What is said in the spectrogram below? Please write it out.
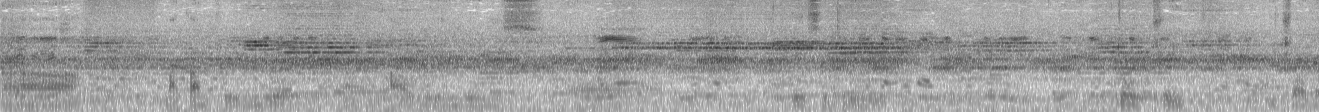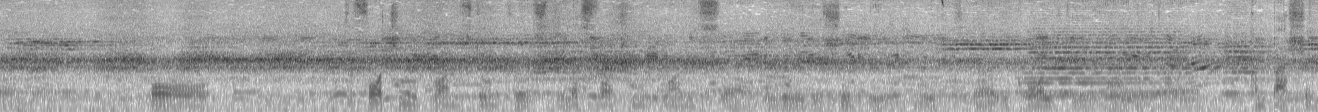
uh, my country, India, and how we Indians uh, basically don't treat each other, or the fortunate ones don't treat the less fortunate ones uh, the way they should be, with uh, equality and uh, compassion.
